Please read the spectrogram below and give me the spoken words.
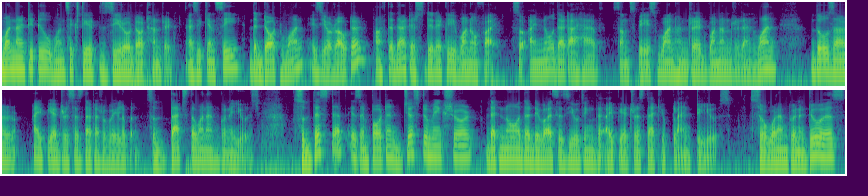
192.168.0.100. As you can see, the dot one is your router. After that, it's directly 105. So I know that I have some space 100, 101. Those are IP addresses that are available. So that's the one I'm going to use. So this step is important just to make sure that no other device is using the IP address that you plan to use. So what I'm going to do is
